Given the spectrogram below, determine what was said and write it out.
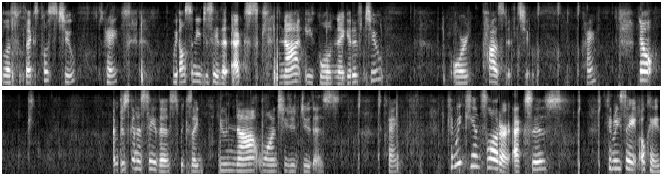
Left with x plus 2, okay? We also need to say that x cannot equal negative 2 or positive 2, okay? Now, I'm just going to say this because I do not want you to do this. Okay? Can we cancel out our x's? Can we say, okay,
